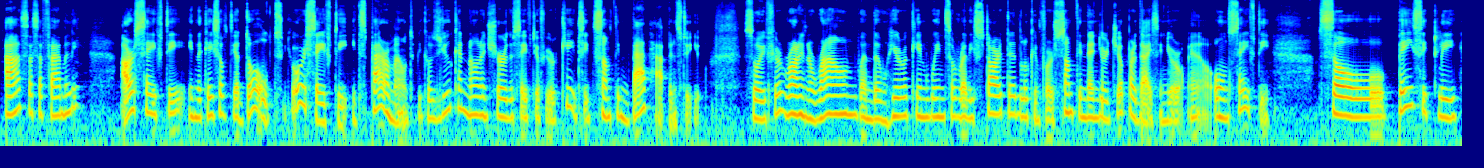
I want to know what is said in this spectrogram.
us as a family, our safety, in the case of the adult, your safety, it's paramount because you cannot ensure the safety of your kids. if something bad happens to you. So if you're running around when the hurricane winds already started looking for something, then you're jeopardizing your uh, own safety. So basically,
